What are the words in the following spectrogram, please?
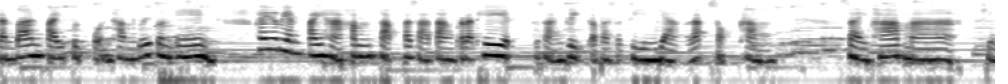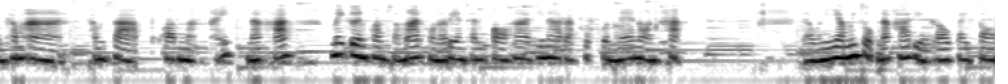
การบ้านไปฝึกฝนทำด้วยตนเอง ให้เรียนไปหาคำศัพท์ภาษาต่างประเทศ ภาษาอังกฤษกับภาษาจีนอย่างละสองคำใส่ภาพมา เขียนคำอ่านคำศัพท์ความหมายนะคะ ไม่เกินความสามารถของนักเรียนชั้นป .5 ที่น่ารักทุกคนแน่นอนค่ะ แต่วันนี้ยังไม่จบนะคะ เดี๋ยวเราไปต่อ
